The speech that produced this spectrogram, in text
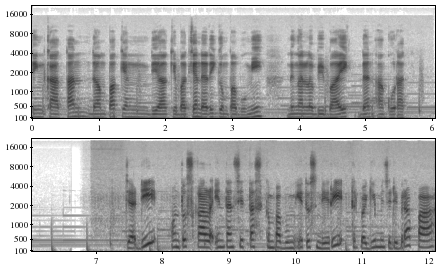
tingkatan dampak yang diakibatkan dari gempa bumi dengan lebih baik dan akurat. Jadi, untuk skala intensitas gempa bumi itu sendiri terbagi menjadi berapa?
